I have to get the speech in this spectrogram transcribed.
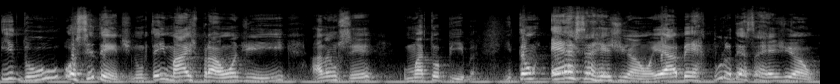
e do Ocidente. Não tem mais para onde ir a não ser o Matopiba. Então, essa região, é a abertura dessa região,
